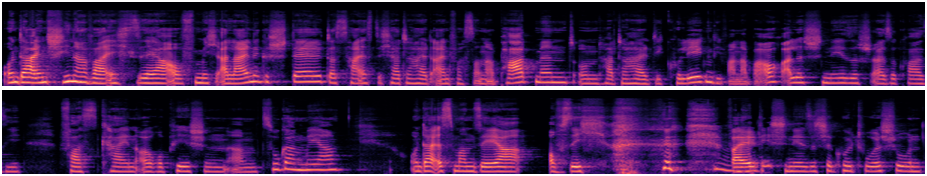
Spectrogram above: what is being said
Und da in China war ich sehr auf mich alleine gestellt. Das heißt, ich hatte halt einfach so ein Apartment und hatte halt die Kollegen, die waren aber auch alles chinesisch, also quasi fast keinen europäischen ähm, Zugang mehr. Und da ist man sehr auf sich, mhm. weil die chinesische Kultur schon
